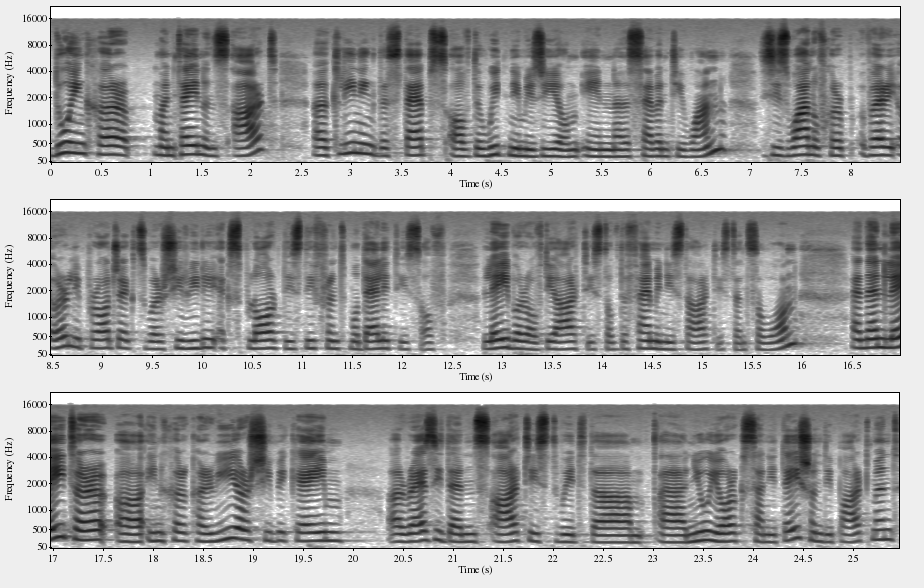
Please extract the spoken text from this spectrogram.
doing her maintenance art, uh, cleaning the steps of the Whitney Museum in uh, 71. This is one of her very early projects where she really explored these different modalities of labor of the artist, of the feminist artist, and so on. And then later uh, in her career, she became a residence artist with the um, uh, New York Sanitation Department,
